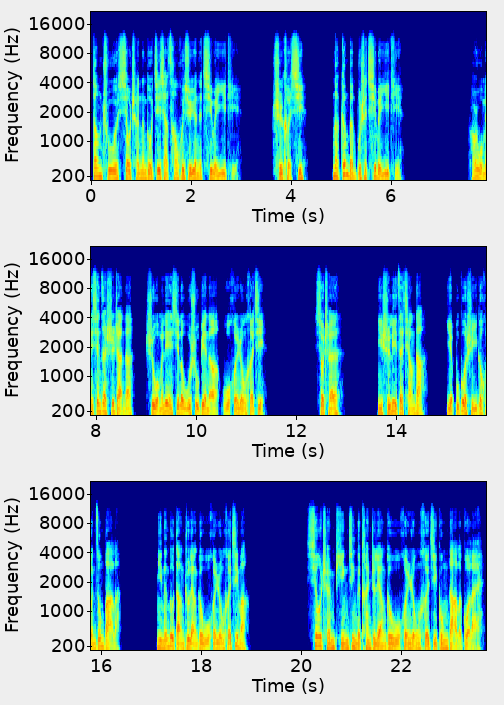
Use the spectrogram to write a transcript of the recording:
当初萧晨能够接下苍辉学院的七位一体，只可惜那根本不是七位一体，而我们现在施展的是我们练习了无数遍的武魂融合技。萧晨，你实力再强大，也不过是一个魂宗罢了。”你能够挡住两个武魂融合技吗？萧晨平静的看着两个武魂融合技攻打了过来，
